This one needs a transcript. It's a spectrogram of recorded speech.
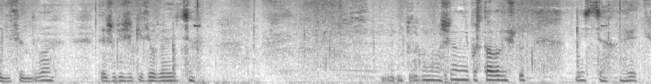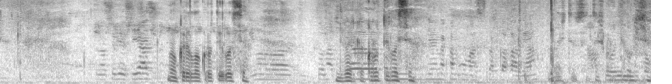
П'ятдесят два. Теж ріжики з'являються. Так вони машини мені поставили, що тут місця геть. Ну, крило крутилося, Дверка крутилася. Бачите, все теж крутилося.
